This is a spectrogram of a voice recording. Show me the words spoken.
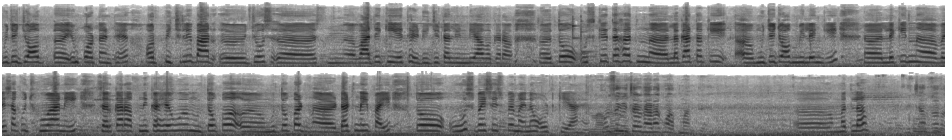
मुझे जॉब इम्पोर्टेंट है। और पिछली बार जो वादे किए थे डिजिटल इंडिया वगैरह तो उसके तहत लगा था कि मुझे जॉब मिलेंगी लेकिन वैसा कुछ हुआ नहीं। सरकार अपने कहे हुए मुद्दों पर मुद्दों पर डट नहीं पाई। तो उस बेसिस पे मैंने वोट किया है। कौन सी विचारधारा को आप मानते हैं? मतलब? विचारधारा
